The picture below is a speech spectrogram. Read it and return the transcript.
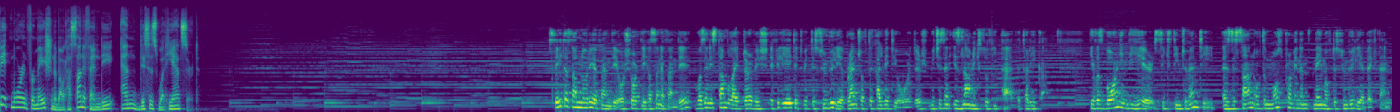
bit more information about Hassan Effendi, and this is what he answered. Sayyid Hasan Nuri Effendi, or shortly Hassan Effendi, was an Istanbulite dervish affiliated with the Sümbüliye branch of the Halveti order, which is an Islamic Sufi path, a tariqa. He was born in the year 1620 as the son of the most prominent name of the Sümbüliye back then.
